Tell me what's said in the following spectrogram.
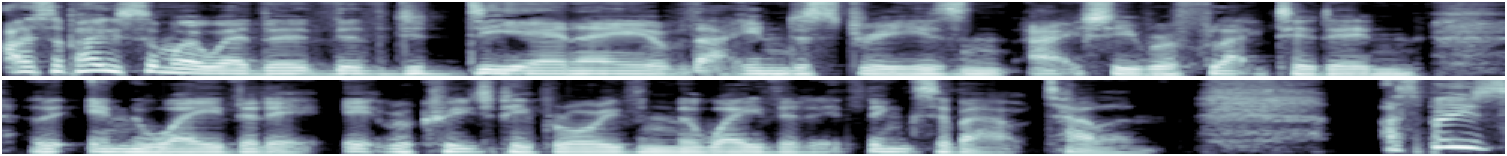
I suppose somewhere where the, the, the, DNA of that industry isn't actually reflected in in the way that it, it recruits people or even the way that it thinks about talent. I suppose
